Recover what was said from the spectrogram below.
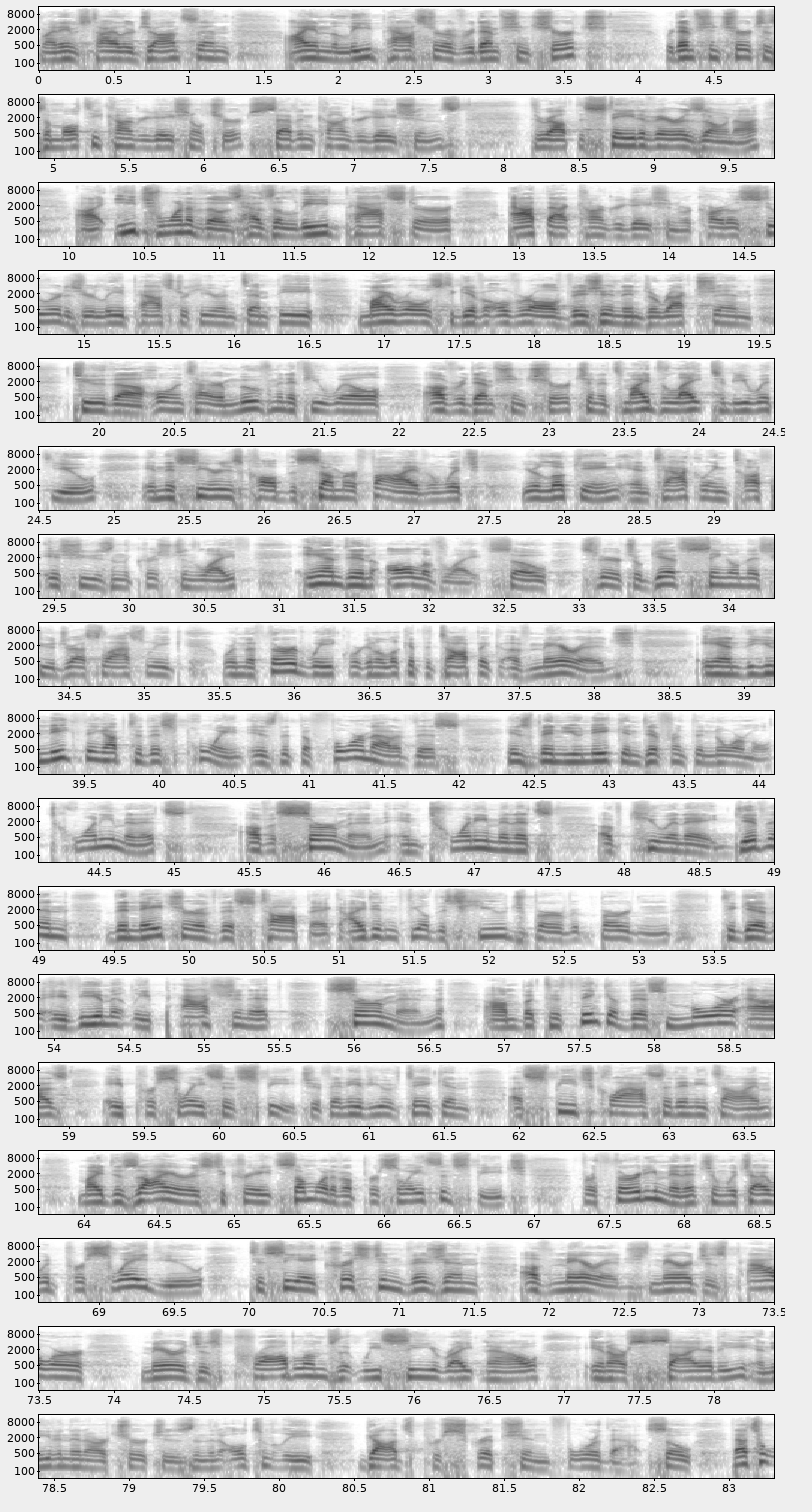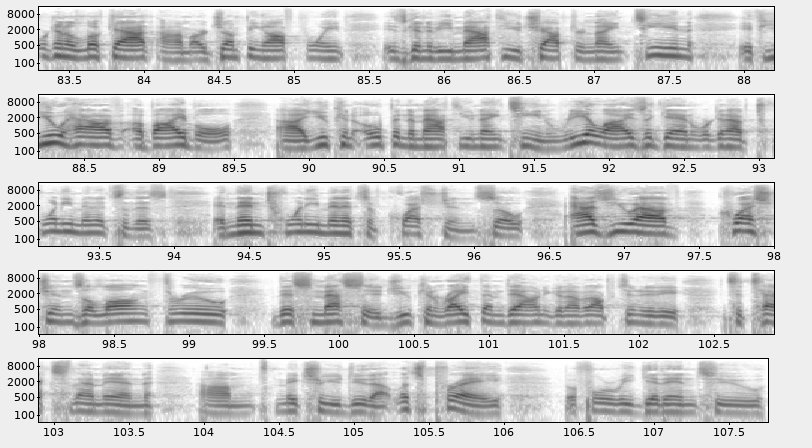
My name is Tyler Johnson. I am the lead pastor of Redemption Church. Redemption Church is a multi congregational church, seven congregations throughout the state of Arizona. Uh, each one of those has a lead pastor at that congregation. Ricardo Stewart is your lead pastor here in Tempe. My role is to give overall vision and direction to the whole entire movement, if you will, of Redemption Church. And it's my delight to be with you in this series called The Summer Five, in which you're looking and tackling tough issues in the Christian life and in all of life. So, spiritual gifts, singleness, you addressed last week. We're in the third week. We're going to look at the topic of marriage. And the unique thing up to this point is that the format of this has been unique and different than normal. 20 minutes of a sermon and 20 minutes of q&a given the nature of this topic i didn't feel this huge bur- burden to give a vehemently passionate sermon um, but to think of this more as a persuasive speech if any of you have taken a speech class at any time my desire is to create somewhat of a persuasive speech for 30 minutes in which I would persuade you to see a Christian vision of marriage. Marriage's power, marriage's problems that we see right now in our society and even in our churches, and then ultimately God's prescription for that. So that's what we're going to look at. Um, our jumping off point is going to be Matthew chapter 19. If you have a Bible, uh, you can open to Matthew 19. Realize again, we're going to have 20 minutes of this and then 20 minutes of questions. So as you have questions along through this message, you can write them down. You can have an opportunity to text them in. Um, make sure you do that. Let's pray before we get into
